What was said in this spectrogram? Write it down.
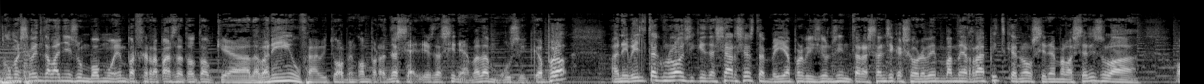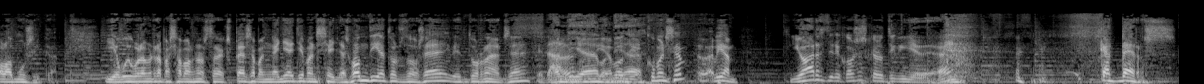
El començament de l'any és un bon moment per fer repàs de tot el que ha de venir. Ho fa habitualment quan parlem de sèries, de cinema, de música. Però a nivell tecnològic i de xarxes també hi ha previsions interessants i que segurament va més ràpid que no el cinema, les sèries o la, o la música. I avui volem repassar amb els nostres experts, amb Enganyet i amb Encelles. Bon dia a tots dos, eh? I ben tornats, eh? Què tal? Bon dia, bon bon dia. dia. Comencem... Aviam, jo ara diré coses que no tinc ni idea, eh? Catvers.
